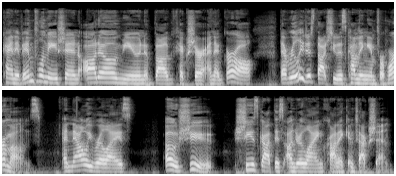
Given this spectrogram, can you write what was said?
kind of inflammation, autoimmune bug picture, and a girl that really just thought she was coming in for hormones. And now we realize, oh, shoot, she's got this underlying chronic infection.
